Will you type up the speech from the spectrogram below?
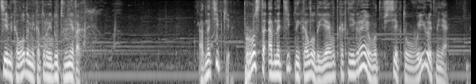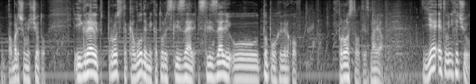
теми колодами, которые идут в метах. Однотипки. Просто однотипные колоды. Я вот как не играю, вот все, кто выигрывает меня По большому счету Играют просто колодами, которые слезали Слезали у топовых игроков. Просто вот я смотрел. Я этого не хочу.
